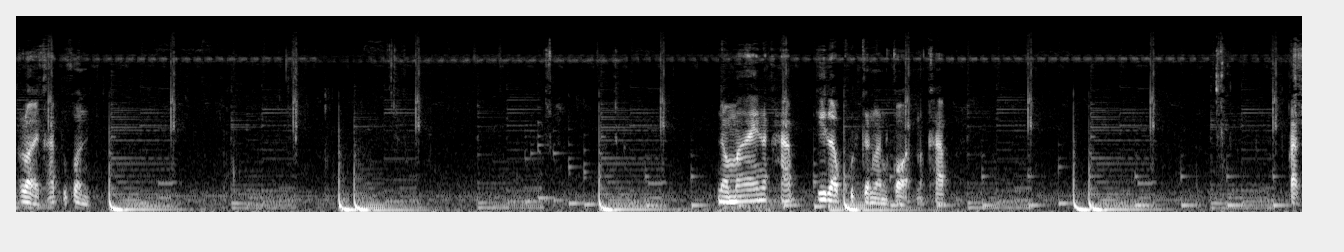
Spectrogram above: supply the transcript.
อร่อยครับทุกคน หน่อไม้นะครับ ที่เราขุดกันวันก่อนนะครับกัด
